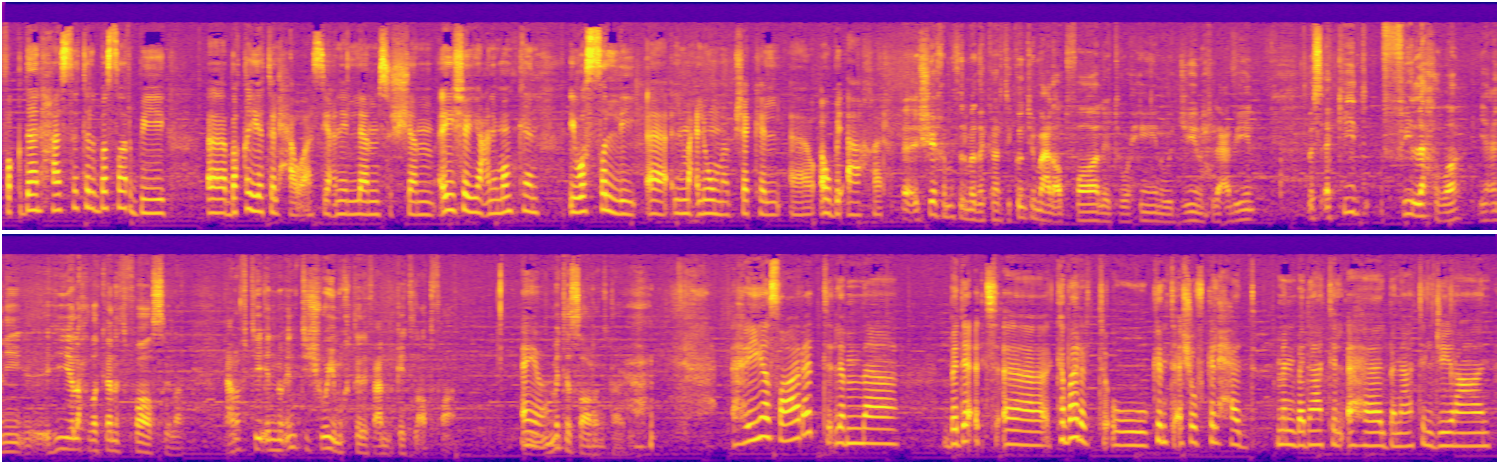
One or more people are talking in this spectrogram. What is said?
فقدان حاسة البصر ببقيه الحواس يعني اللمس الشم أي شيء يعني ممكن يوصل لي آه، المعلومة بشكل آه، أو بآخر. آه، الشيخه مثل ما ذكرتي كنت مع الأطفال تروحين وتجين وتلعبين بس أكيد في لحظة يعني هي لحظة كانت فاصلة عرفتي إنه أنت شوي مختلفة عن بقية الأطفال. أيوه متى صارت هذه؟ هي صارت لما بدأت كبرت وكنت أشوف كل حد من بنات الأهل بنات الجيران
